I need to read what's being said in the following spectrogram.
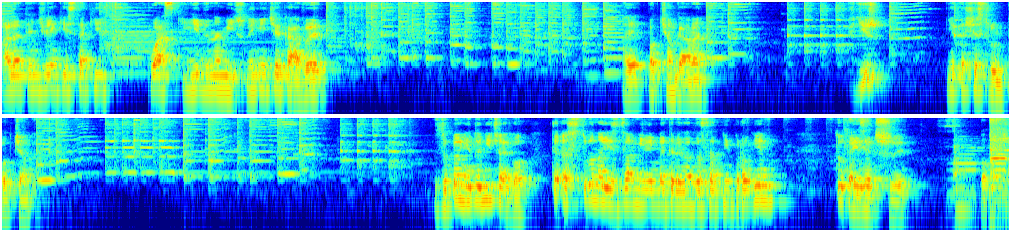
ale ten dźwięk jest taki płaski, niedynamiczny, nieciekawy. A jak podciągamy, widzisz? Nie da się strun podciągać. Zupełnie do niczego. Teraz struna jest 2 mm nad ostatnim progiem, tutaj ze 3. Popatrz.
